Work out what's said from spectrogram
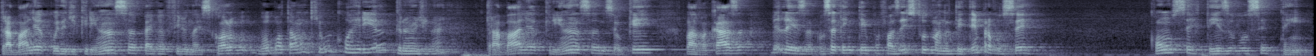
Trabalha, cuida de criança, pega filho na escola. Vou botar aqui uma correria grande, né? Trabalha, criança, não sei o quê, lava a casa, beleza. Você tem tempo para fazer isso tudo, mas não tem tempo para você? Com certeza você tem.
